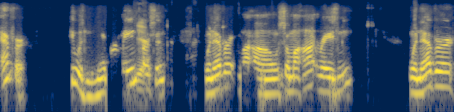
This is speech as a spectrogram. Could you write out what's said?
ever. He was never a mean yeah. person. Whenever, my, um, so my aunt raised me. Whenever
